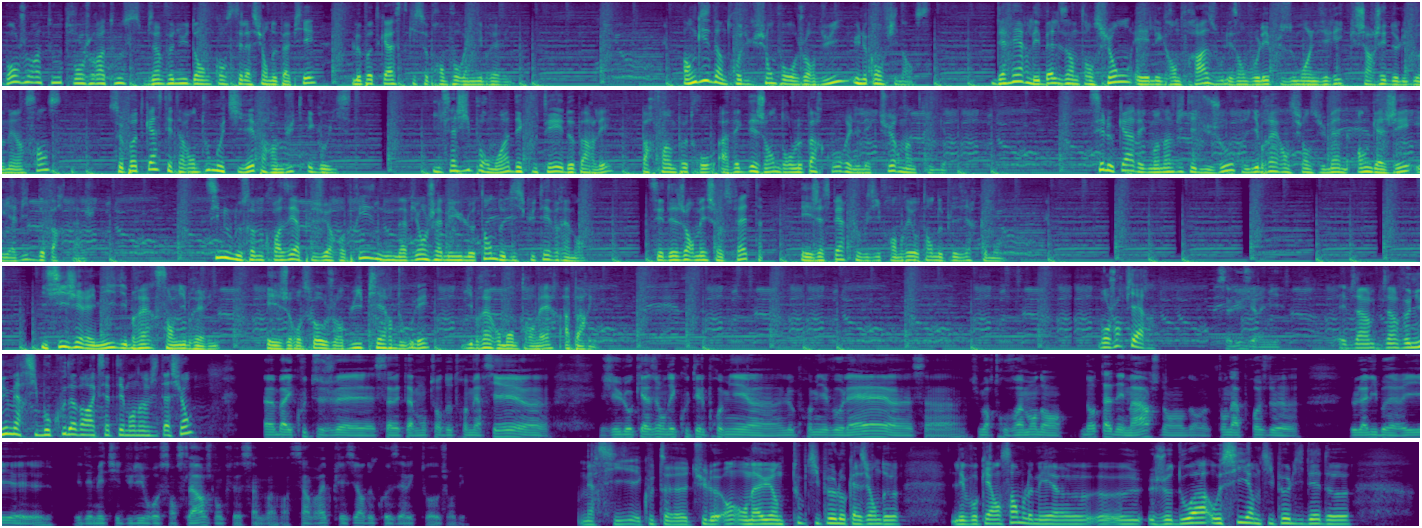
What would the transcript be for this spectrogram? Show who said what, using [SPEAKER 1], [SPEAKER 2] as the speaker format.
[SPEAKER 1] Bonjour à toutes, bonjour à tous, bienvenue dans Constellation de papier, le podcast qui se prend pour une librairie. En guise d'introduction pour aujourd'hui, une confidence. Derrière les belles intentions et les grandes phrases ou les envolées plus ou moins lyriques chargées de lui donner un sens, ce podcast est avant tout motivé par un but égoïste. Il s'agit pour moi d'écouter et de parler, parfois un peu trop, avec des gens dont le parcours et les lectures m'intriguent. C'est le cas avec mon invité du jour, libraire en sciences humaines engagé et avide de partage. Si nous nous sommes croisés à plusieurs reprises, nous n'avions jamais eu le temps de discuter vraiment. C'est désormais chose faite, et j'espère que vous y prendrez autant de plaisir que moi. Ici Jérémy, libraire sans librairie, et je reçois aujourd'hui Pierre Doué, libraire au Mont-en-l'Air à Paris. Bonjour Pierre.
[SPEAKER 2] Salut Jérémy.
[SPEAKER 1] Eh bien, bienvenue, merci beaucoup d'avoir accepté mon invitation.
[SPEAKER 2] Euh, bah écoute, je vais, ça va être à mon tour de te remercier. Euh, j'ai eu l'occasion d'écouter le premier, euh, le premier volet. ça, je me retrouve vraiment dans, dans ta démarche, dans, dans ton approche de, de la librairie et, et, des métiers du livre au sens large. Donc ça me c'est un vrai plaisir de causer avec toi aujourd'hui.
[SPEAKER 1] Merci. Écoute, tu le, on a eu un tout petit peu l'occasion de l'évoquer ensemble, mais je dois aussi un petit peu l'idée de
